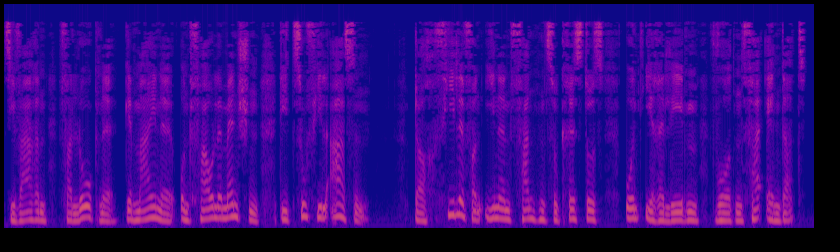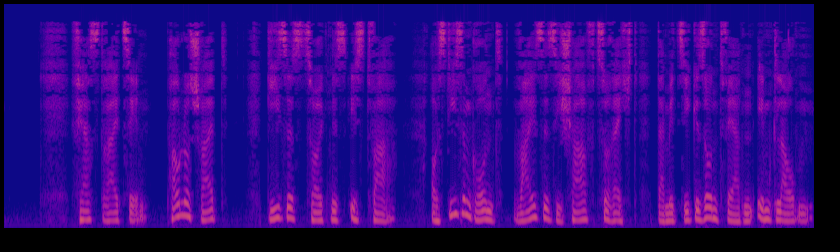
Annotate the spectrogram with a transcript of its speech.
Sie waren verlogne, gemeine und faule Menschen, die zu viel aßen. Doch viele von ihnen fanden zu Christus und ihre Leben wurden verändert. Vers 13. Paulus schreibt, dieses Zeugnis ist wahr. Aus diesem Grund weise sie scharf zurecht, damit sie gesund werden im Glauben.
